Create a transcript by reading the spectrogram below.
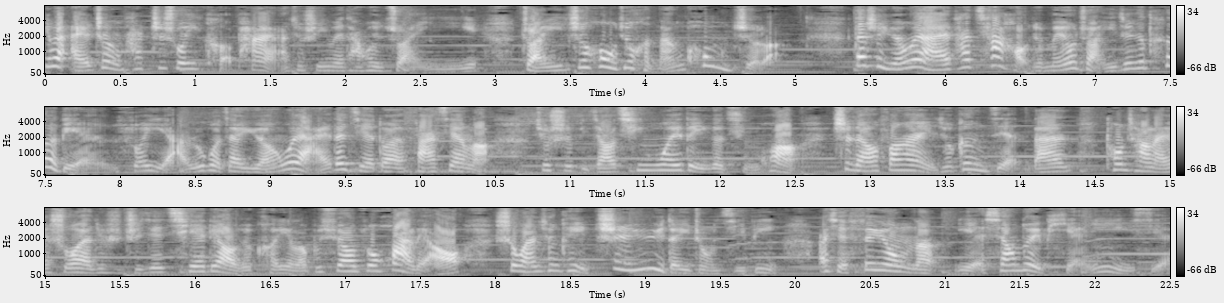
因为癌症它之所以可怕呀，就是因为它会转移，转移之后就很难控制了。但是原位癌它恰好就没有转移这个特点，所以啊，如果在原位癌的阶段发现了，就是比较轻微的一个情况，治疗方案也就更简单。通常来说啊，就是直接切掉就可以了，不需要做化疗，是完全可以治愈的一种疾病，而且费用呢也相对便宜一些。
